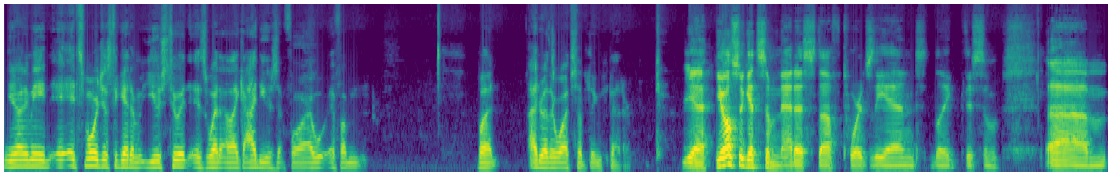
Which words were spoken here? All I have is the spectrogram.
You know what I mean? It's more just to get them used to it. Is what like I'd use it for. I, if I'm, but I'd rather watch something better. Yeah, you also get some meta stuff towards the end. Like there's some um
